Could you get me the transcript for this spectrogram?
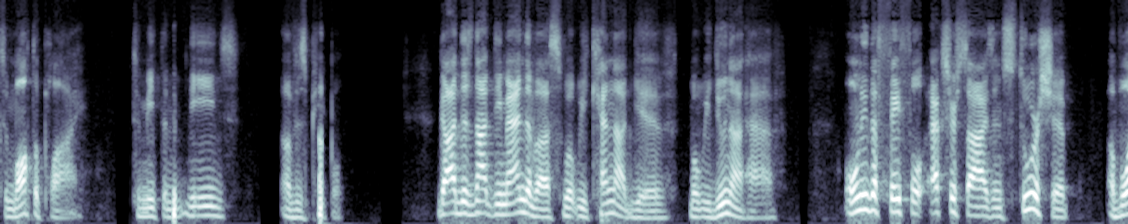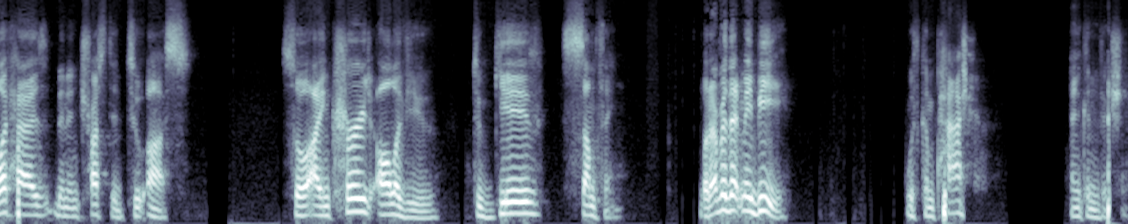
to multiply to meet the needs of his people. God does not demand of us what we cannot give, what we do not have, only the faithful exercise and stewardship of what has been entrusted to us. So I encourage all of you to give something, whatever that may be, with compassion and conviction.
